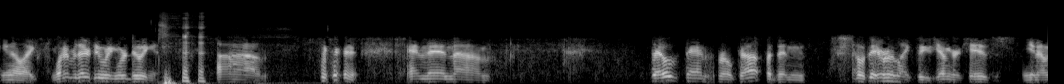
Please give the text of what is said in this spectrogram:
you know, like whatever they're doing, we're doing it. um, and then um, those bands broke up, but then so they were like these younger kids, you know.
